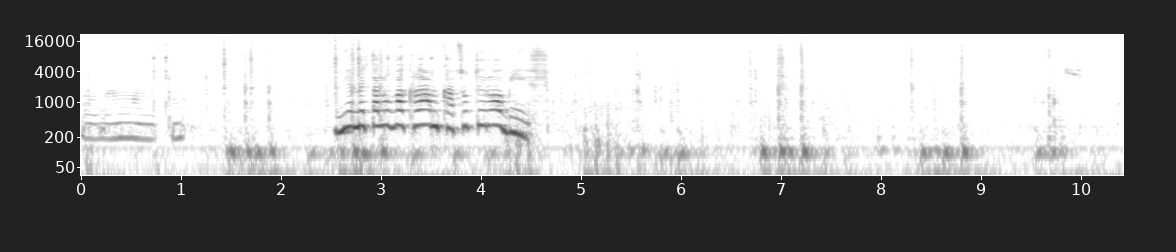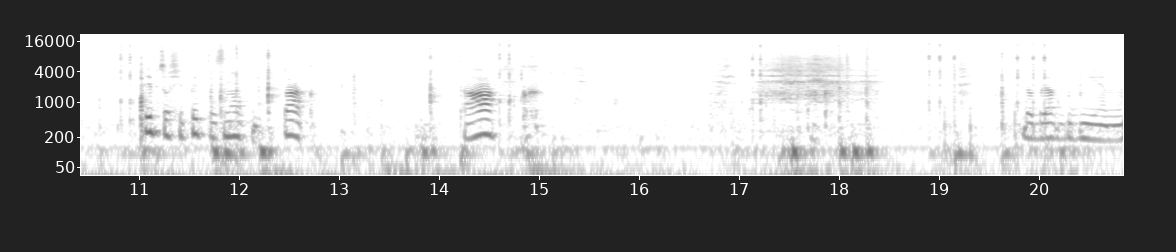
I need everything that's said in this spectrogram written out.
Dobra, mamy tu. Nie metalowa klamka, co ty robisz? Typ, co się pyta znowu. Tak. Tak. Tak. Dobra, wbudujemy.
